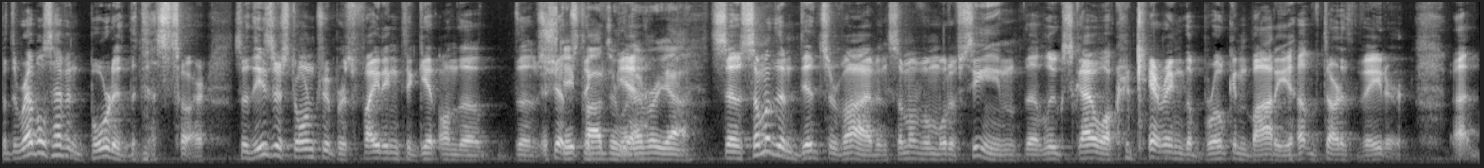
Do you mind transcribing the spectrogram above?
But the rebels haven't boarded the Death Star, so these are stormtroopers fighting to get on the the ships escape to- pods or yeah. whatever, yeah. So some of them did survive, and some of them would have seen the Luke Skywalker carrying the broken body of Darth Vader. Uh,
